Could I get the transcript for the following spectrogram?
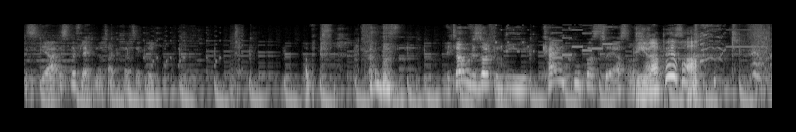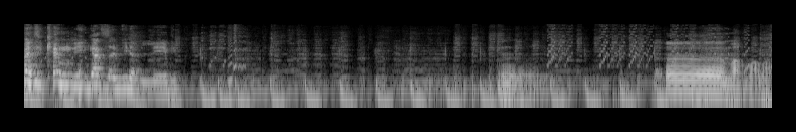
Ist, ja, ist eine Flächenattacke tatsächlich. Ich glaube, wir sollten die keinen Koopas zuerst Dieser besser. weil die können die ganze Zeit wiederbeleben. Hm. Äh, machen wir mal.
